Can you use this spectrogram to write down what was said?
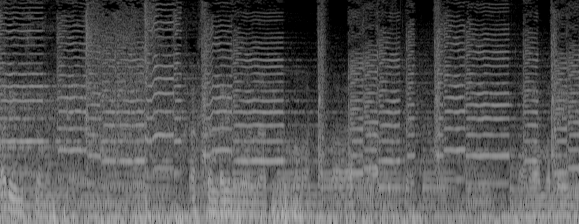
malinis naman. Tapos tanggalin muna natin yung mga nakasabit dyan para madali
